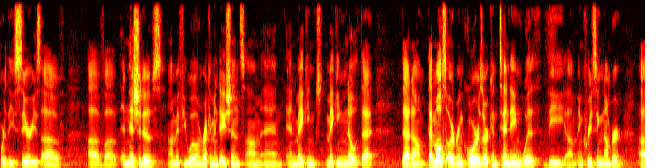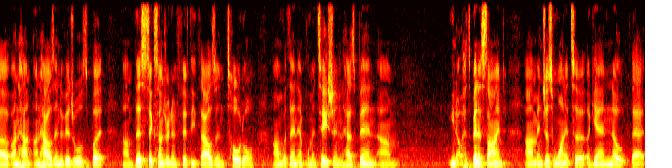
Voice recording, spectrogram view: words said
for these series of, of uh, initiatives, um, if you will, and recommendations, um, and, and making, making note that, that, um, that most urban cores are contending with the increasing number of unhoused individuals, but um, this 650,000 total um, within implementation has been um, you know, has been assigned, um, and just wanted to again note that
